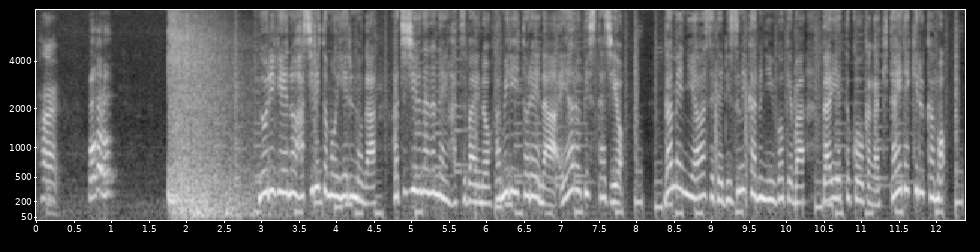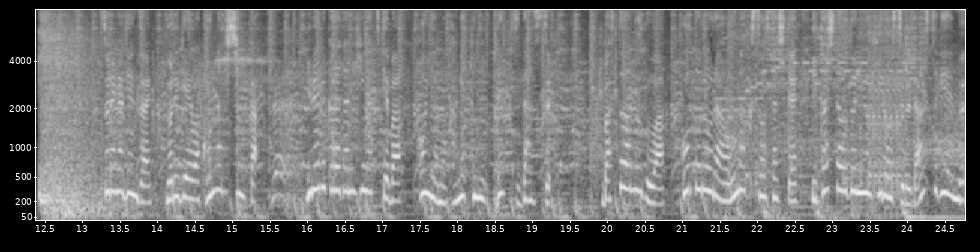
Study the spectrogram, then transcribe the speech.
はい。わかる？乗りゲーの走りともいえるのが87年発売のファミリートレーナーエアロビスタジオ。画面に合わせてリズミカルに動けばダイエット効果が期待できるかも。それが現在ノリゲーはこんなに進化。揺れる体に火がつけば今夜も過激にレッツダンスバストアムーブはコントローラーをうまく操作して生かした踊りを披露するダンスゲーム。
